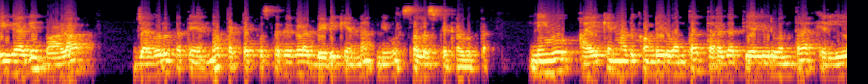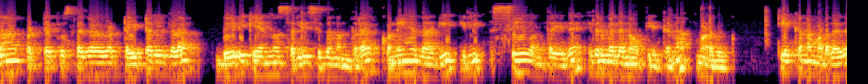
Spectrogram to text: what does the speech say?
ಹೀಗಾಗಿ ಬಹಳ ಜಾಗರೂಕತೆಯಿಂದ ಪಠ್ಯಪುಸ್ತಕಗಳ ಬೇಡಿಕೆಯನ್ನ ನೀವು ಸಲ್ಲಿಸಬೇಕಾಗುತ್ತೆ. ನೀವು ಆಯ್ಕೆ ಮಾಡಿಕೊಂಡಿರುವಂತ, ತರಗತಿಯಲ್ಲಿರುವಂತ ಎಲ್ಲಾ ಪಠ್ಯಪುಸ್ತಕಗಳ ಟೈಟಲ್ಗಳ ಬೇಡಿಕೆಯನ್ನು ಸಲ್ಲಿಸಿದ ನಂತರ ಕೊನೆಯದಾಗಿ ಇಲ್ಲಿ ಸೇವ್ ಅಂತ ಇದೆ. ಇದ್ರ ಮೇಲೆ ನಾವು ಕ್ಲಿಕ್ ಅನ್ನ ಮಾಡಬೇಕು. ಕ್ಲಿಕ್ ಅನ್ನ ಮಾಡಿದಾಗ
